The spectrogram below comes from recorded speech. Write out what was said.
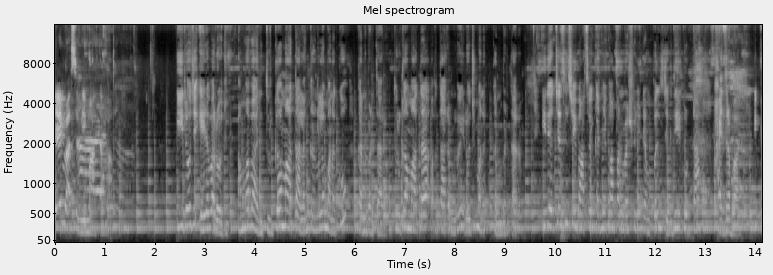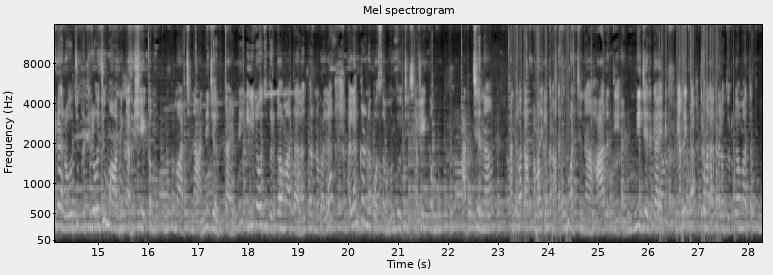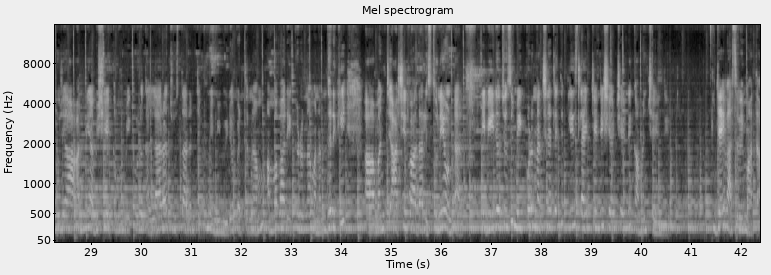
వాసవి మాత. ఈ రోజు ఏడవ రోజు. అమ్మవారి దుర్గామాత అలంకరణలో మనకు కనబడతారు. దుర్గామాత అవతారంలో ఈ రోజు మనకు కనబడతారు. ఇది వచ్చేసి శ్రీ వాసవి కన్యకా పరమేశ్వరి టెంపుల్ జగదీగుట్ట హైదరాబాద్. ఇక్కడ రోజు ప్రతిరోజు మార్నింగ్ అభిషేకము కుంకుమార్చన అన్నీ జరుగుతాయండి. ఈ రోజు దుర్గామాత అలంకరణ వల్ల అలంకరణ కోసం ముందు వచ్చేసి అభిషేకము అర్చన ఆ తర్వాత అమ్మవారి అలంకరణ, తర్వాత అర్చన హారతి అన్నీ జరిగాయి. మీ అందరికీ కూడా దుర్గామాత అలంకరణలో దుర్గామాత పూజ అన్ని అభిషేకము మీకు కూడా కల్లారా చూస్తారని చెప్పి మేము ఈ వీడియో పెడుతున్నాము. అమ్మవారు ఎక్కడున్నా మనందరికీ మంచి ఆశీర్వాదాలు ఇస్తూనే ఉంటారు. ఈ వీడియో చూసి మీకు కూడా నచ్చినట్లయితే ప్లీజ్ లైక్ చేయండి షేర్ చేయండి కామెంట్ చేయండి. జై వాసవి మాత.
